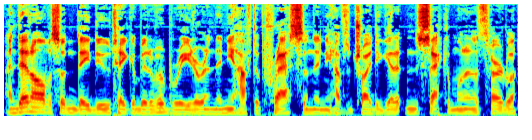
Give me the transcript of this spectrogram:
and then all of a sudden they do take a bit of a breather, and then you have to press, and then you have to try to get it in the second one and the third one,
